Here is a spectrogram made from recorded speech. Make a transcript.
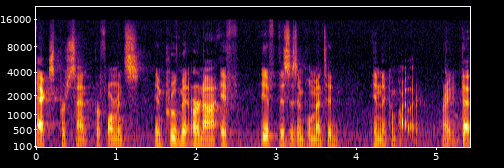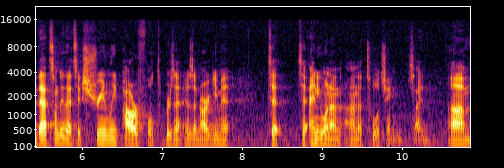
X percent performance improvement or not if, if this is implemented in the compiler, right? That, that's something that's extremely powerful to present as an argument to, to anyone on, on a toolchain side. Um,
